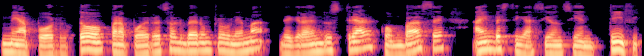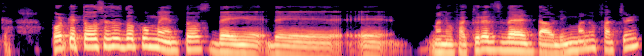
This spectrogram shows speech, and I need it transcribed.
me aportó para poder resolver un problema de grado industrial con base a investigación científica porque todos esos documentos de, de eh, manufactura esbelta Manufacturing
